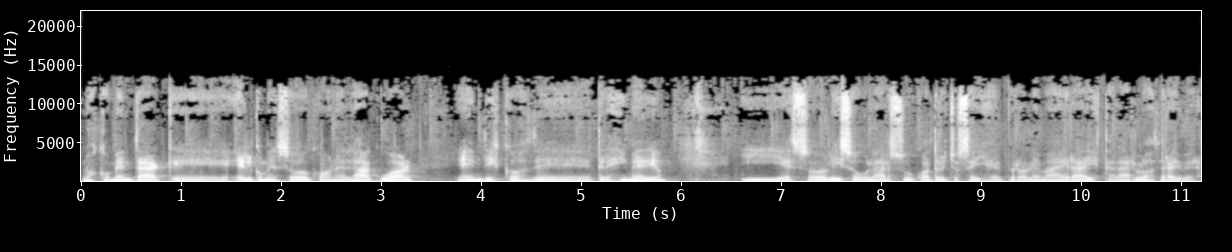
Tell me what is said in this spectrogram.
nos comenta que él comenzó con el Awkward en discos de 3,5 y eso le hizo volar su 486. El problema era instalar los drivers.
